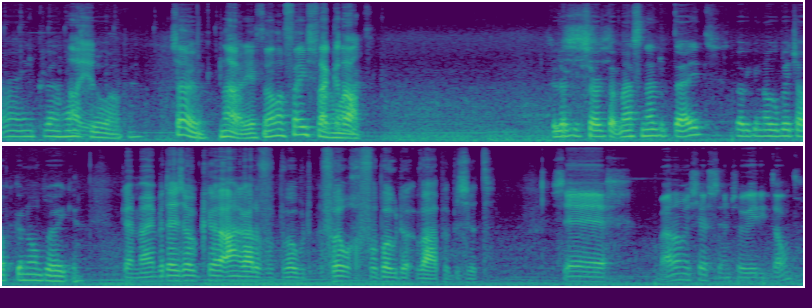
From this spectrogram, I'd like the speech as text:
en een klein hier. handvuurwapen. Zo, nou Nou, die heeft wel een feest van lekker dan. gemaakt. Gelukkig zag ik dat mes net op tijd, dat ik het nog een beetje had kunnen ontwijken. Oké, maar bij deze ook uh, aanraden voor verboden, voor verboden wapenbezit. Zeg, waarom is jouw stem zo irritant?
